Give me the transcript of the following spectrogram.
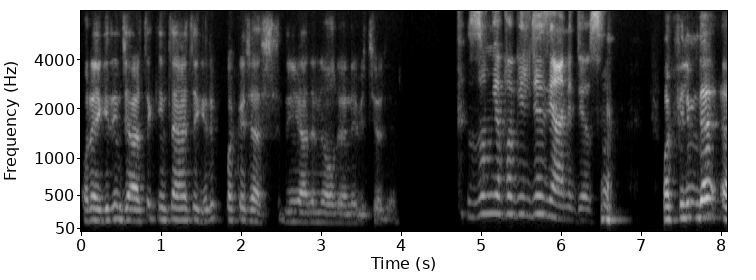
Oraya gidince artık internete girip bakacağız dünyada ne oluyor ne bitiyor diye. Zoom yapabileceğiz yani diyorsun. Bak filmde e,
